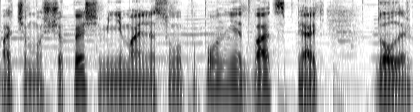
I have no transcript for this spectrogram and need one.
бачимо, що пише мінімальна сума поповнення 25 доларів.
